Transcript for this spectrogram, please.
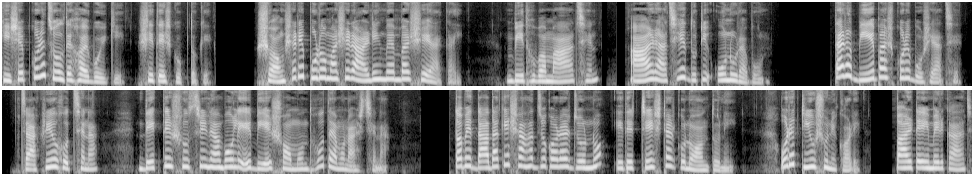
হিসেব করে চলতে হয় বই কি, শীতেশ গুপ্তকে। সংসারে পুরো মাসের আর্নিং মেম্বার সে একাই। বিধবা মা আছেন, আর আছে দুটি অনুরা বোন। তারা বিয়ে পাশ করে বসে আছে। চাকরিও হচ্ছে না। দেখতে সুশ্রী না বলে বিয়ের সম্বন্ধও তেমন আসছে না। তবে দাদাকে সাহায্য করার জন্য এদের চেষ্টার কোনো অন্ত নেই। ওরা টিউশনি করে। পার্ট টাইমের কাজ।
